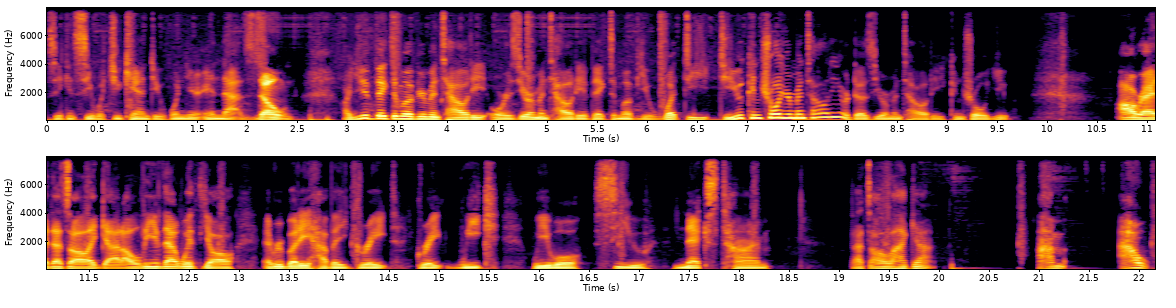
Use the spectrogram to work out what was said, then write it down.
so you can see what you can do when you're in that zone. Are you a victim of your mentality or is your mentality a victim of you? What do you, do you control your mentality or does your mentality control you? All right, that's all I got. I'll leave that with y'all. Everybody have a great, great week. We will see you next time. That's all I got. I'm out.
